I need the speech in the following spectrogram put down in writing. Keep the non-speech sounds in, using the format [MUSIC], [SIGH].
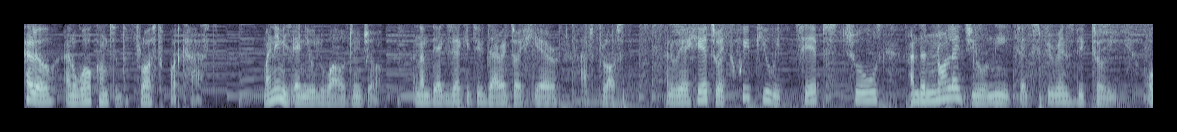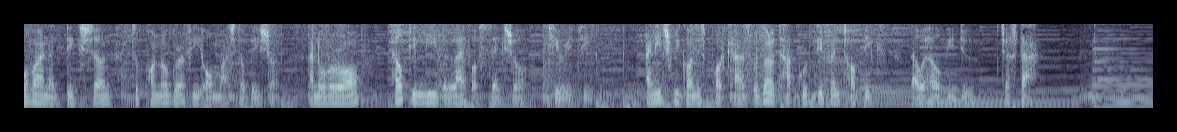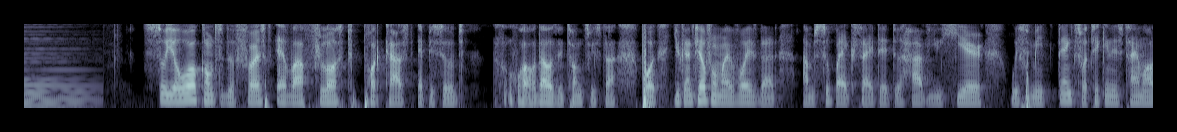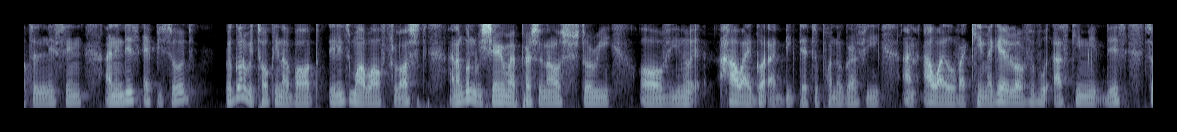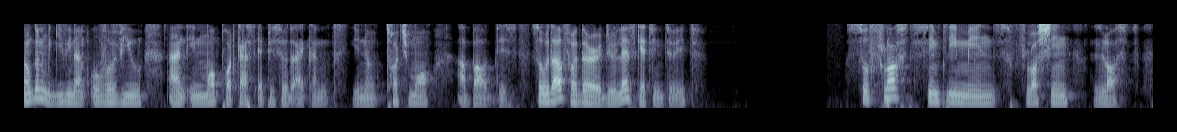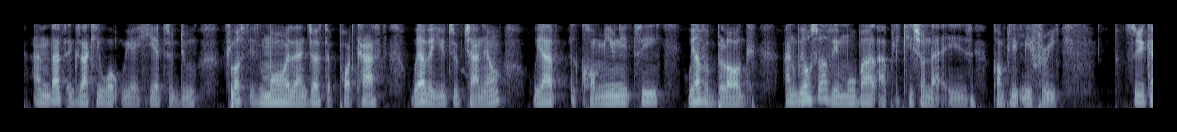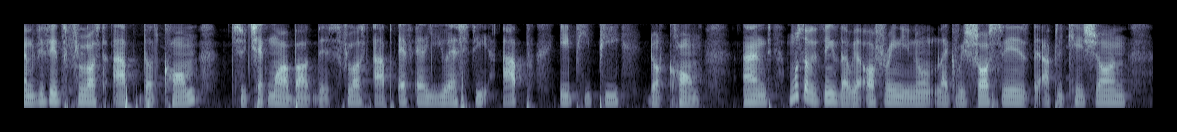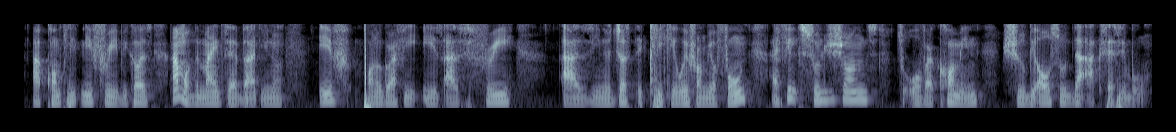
Hello and welcome to the Flust Podcast. My name is Enioluwa Odunjo and I'm the Executive Director here at Flust. And we are here to equip you with tips, tools, and the knowledge you'll need to experience victory over an addiction to pornography or masturbation, and overall, help you live a life of sexual purity. And each week on this podcast, we're going to tackle different topics that will help you do just that. So, you're welcome to the first ever Flust podcast episode. [LAUGHS] wow, that was a tongue twister. But you can tell from my voice that I'm super excited to have you here with me. Thanks for taking this time out to listen. And in this episode, we're going to be talking about a little more about Flust, and I'm going to be sharing my personal story of, you know, how I got addicted to pornography and how I overcame. I get a lot of people asking me this. So I'm going to be giving an overview and in more podcast episodes I can, you know, touch more about this. So without further ado, let's get into it. So Flust simply means flushing lust. And that's exactly what we are here to do. Flust is more than just a podcast. We have a YouTube channel, we have a community, we have a blog, and we also have a mobile application that is completely free. So you can visit flustapp.com to check more about this. Flust app, F L U S T app, app.com. And most of the things that we are offering, you know, like resources, the application are completely free because I'm of the mindset that, you know, if pornography is as free as, you know, just a click away from your phone, I feel solutions to overcoming should be also that accessible.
